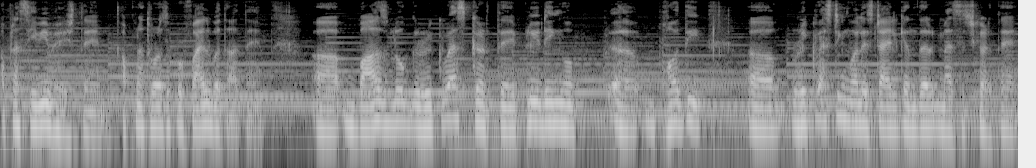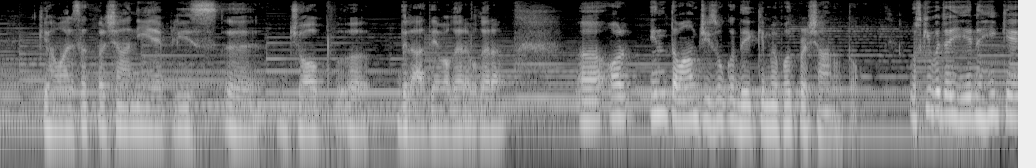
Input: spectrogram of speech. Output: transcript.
अपना सीवी भेजते हैं अपना थोड़ा सा प्रोफ़ाइल बताते हैं। बाज़ लोग रिक्वेस्ट करते हैं प्लीडिंग और बहुत ही रिक्वेस्टिंग वाले स्टाइल के अंदर मैसेज करते हैं कि हमारे साथ परेशानी है प्लीज़ जॉब दिला दें वगैरह वगैरह। और इन तमाम चीज़ों को देख के मैं बहुत परेशान होता हूँ। उसकी वजह ये नहीं कि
